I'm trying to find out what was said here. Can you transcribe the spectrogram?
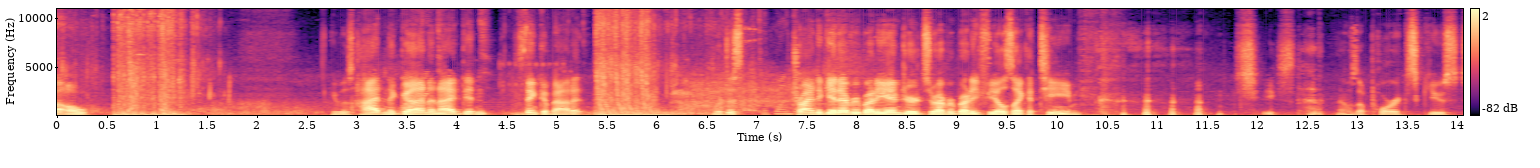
Uh-oh. He was hiding the gun and I didn't think about it. We're just trying to get everybody injured so everybody feels like a team. Jeez, that was a poor excuse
